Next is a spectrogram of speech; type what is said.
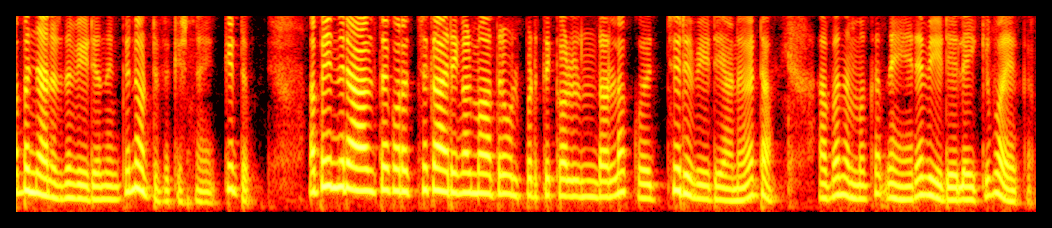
അപ്പം ഞാനിടുന്ന വീഡിയോ നിങ്ങൾക്ക് നോട്ടിഫിക്കേഷനായി കിട്ടും. അപ്പോൾ ഇന്ന് രാവിലത്തെ കുറച്ച് കാര്യങ്ങൾ മാത്രം ഉൾപ്പെടുത്തിക്കൊണ്ടുള്ള കൊച്ചൊരു വീഡിയോ ആണ് കേട്ടോ. അപ്പോൾ നമുക്ക് നേരെ വീഡിയോയിലേക്ക് പോയേക്കാം.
